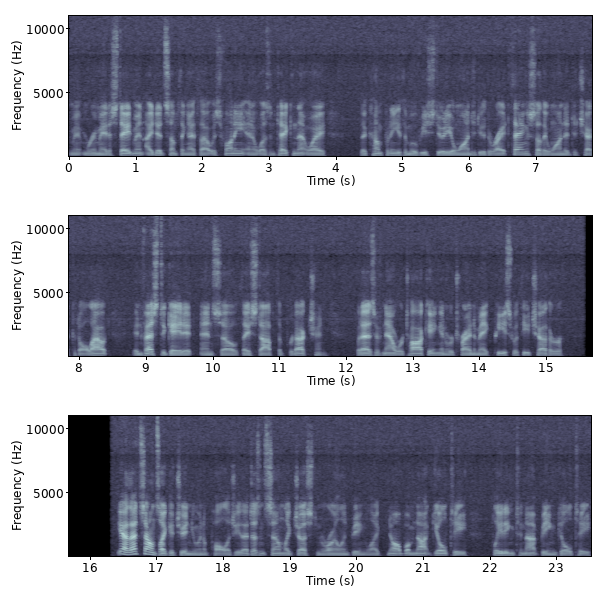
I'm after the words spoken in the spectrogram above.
Murray made a statement. I did something I thought was funny, and it wasn't taken that way. The company, the movie studio, wanted to do the right thing, so they wanted to check it all out, investigate it, and so they stopped the production. But as of now, we're talking and we're trying to make peace with each other. Yeah, that sounds like a genuine apology. That doesn't sound like Justin Roiland being like, nope, I'm not guilty pleading to not being guilty.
